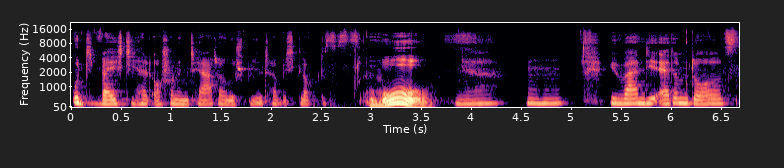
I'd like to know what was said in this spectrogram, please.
Und weil ich die halt auch schon im Theater gespielt habe. Ich glaube, das ist. Äh, Oh. Ja. Mhm. Wir waren die Adam Dolls.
